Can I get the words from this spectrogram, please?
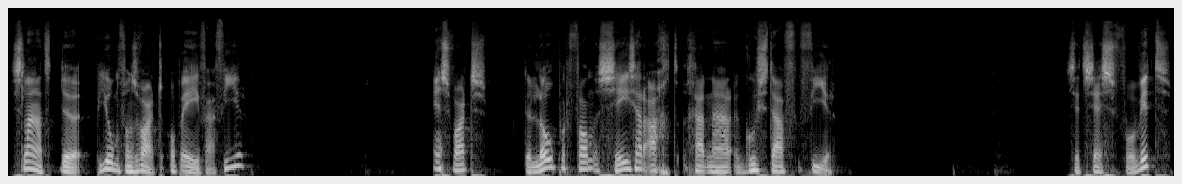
slaat de pion van zwart op Eva 4. En zwart, de loper van Caesar 8 gaat naar Gustav 4. Zet 6 voor wit.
